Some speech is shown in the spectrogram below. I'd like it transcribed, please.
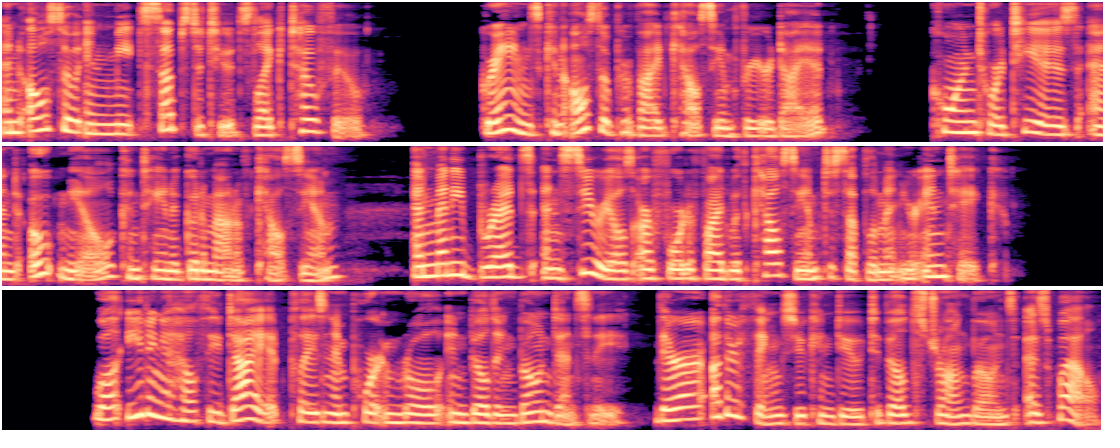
and also in meat substitutes like tofu. Grains can also provide calcium for your diet, corn tortillas and oatmeal contain a good amount of calcium, and many breads and cereals are fortified with calcium to supplement your intake. While eating a healthy diet plays an important role in building bone density, there are other things you can do to build strong bones as well.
